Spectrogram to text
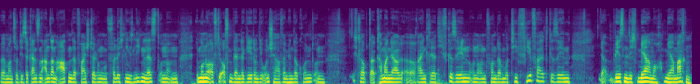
weil man so diese ganzen anderen Arten der Freistellung völlig links liegen lässt und, und immer nur auf die Offenblende geht und die Unschärfe im Hintergrund. Und ich glaube, da kann man ja äh, rein kreativ gesehen und, und von der Motivvielfalt gesehen ja wesentlich mehr, mehr machen.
